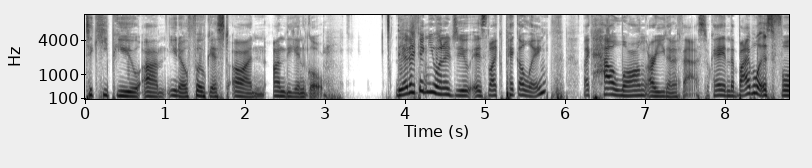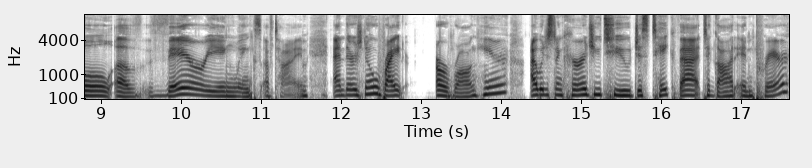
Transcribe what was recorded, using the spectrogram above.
to keep you, um, you know, focused on on the end goal. The other thing you want to do is like pick a length. Like, how long are you going to fast? Okay. And the Bible is full of varying lengths of time, and there's no right are wrong here, I would just encourage you to just take that to God in prayer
